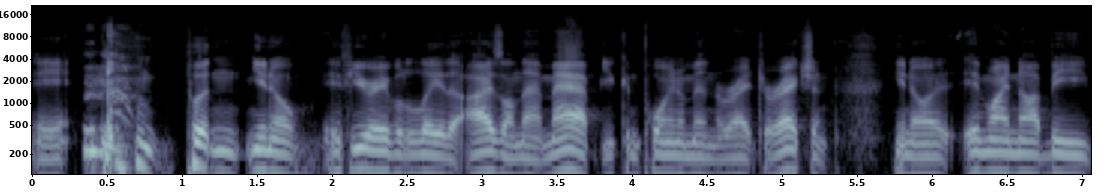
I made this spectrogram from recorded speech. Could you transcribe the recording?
Eh, Putting, you know, if you're able to lay the eyes on that map, you can point them in the right direction. You know, it, it might not be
